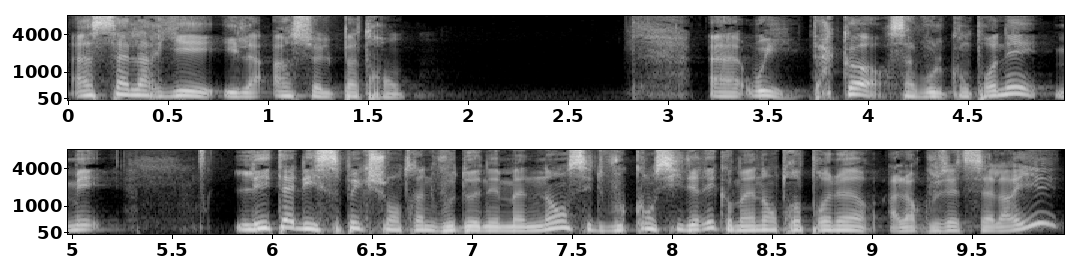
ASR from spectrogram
Un salarié, il a un seul patron. Euh, oui, d'accord, ça vous le comprenez, mais l'état d'esprit que je suis en train de vous donner maintenant, c'est de vous considérer comme un entrepreneur. Alors que vous êtes salarié,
